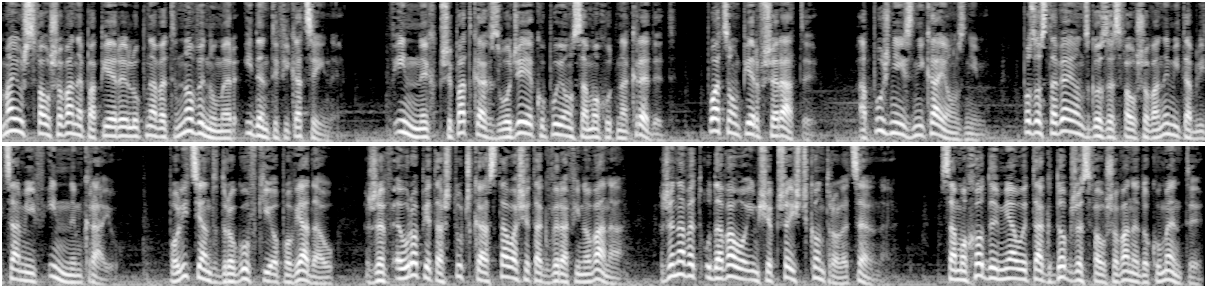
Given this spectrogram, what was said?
ma już sfałszowane papiery lub nawet nowy numer identyfikacyjny. W innych przypadkach złodzieje kupują samochód na kredyt, płacą pierwsze raty, a później znikają z nim, pozostawiając go ze sfałszowanymi tablicami w innym kraju. Policjant drogówki opowiadał, że w Europie ta sztuczka stała się tak wyrafinowana, że nawet udawało im się przejść kontrole celne. Samochody miały tak dobrze sfałszowane dokumenty,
